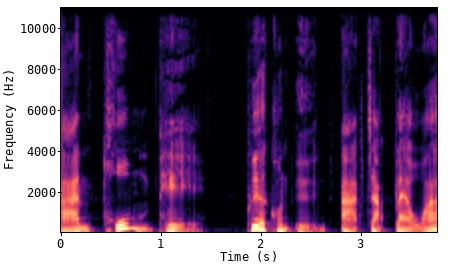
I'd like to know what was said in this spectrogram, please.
การทุ่มเทเพื่อคนอื่นอาจจะแปลว่า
